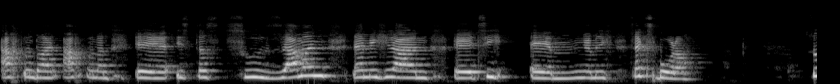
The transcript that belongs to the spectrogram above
8 und 3, 8 und dann äh, ist das zusammen, nämlich dann äh, ich, ähm, nämlich 6 Bowler. So.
